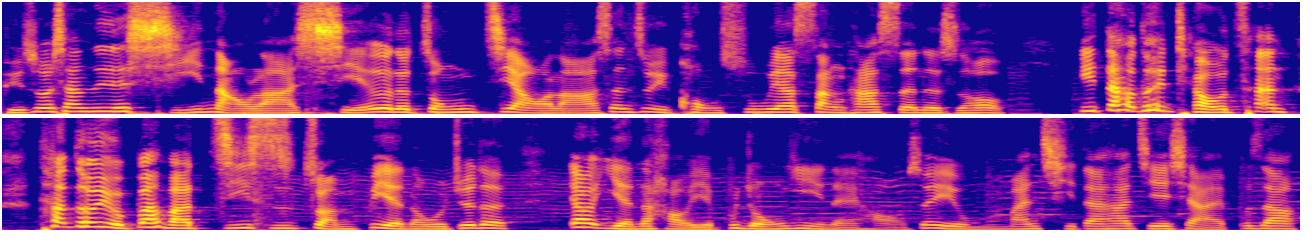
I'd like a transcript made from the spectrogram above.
比如说像这些洗脑啦、邪恶的宗教啦，甚至于孔苏要上他身的时候，一大堆挑战，他都有办法及时转变的。我觉得要演得好也不容易呢，哈。所以我们蛮期待他接下来，不知道。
